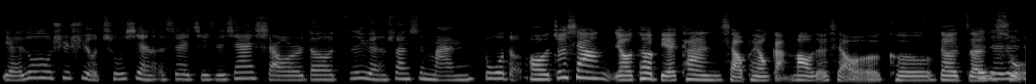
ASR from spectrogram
也陆陆续续有出现。所以其实现在小儿的资源算是蛮多的哦，就像有特别看小朋友感冒的小儿科的诊所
